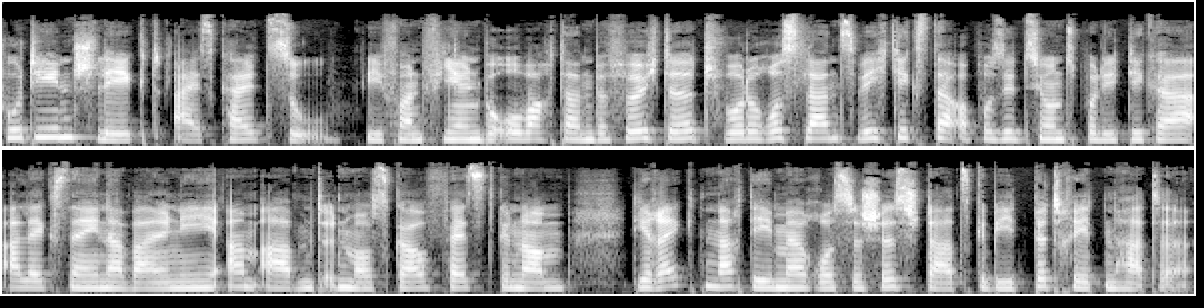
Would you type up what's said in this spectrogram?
Putin schlägt eiskalt zu. Wie von vielen Beobachtern befürchtet, wurde Russlands wichtigster Oppositionspolitiker Alexei Nawalny am Abend in Moskau festgenommen, direkt nachdem er russisches Staatsgebiet betreten hatte.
